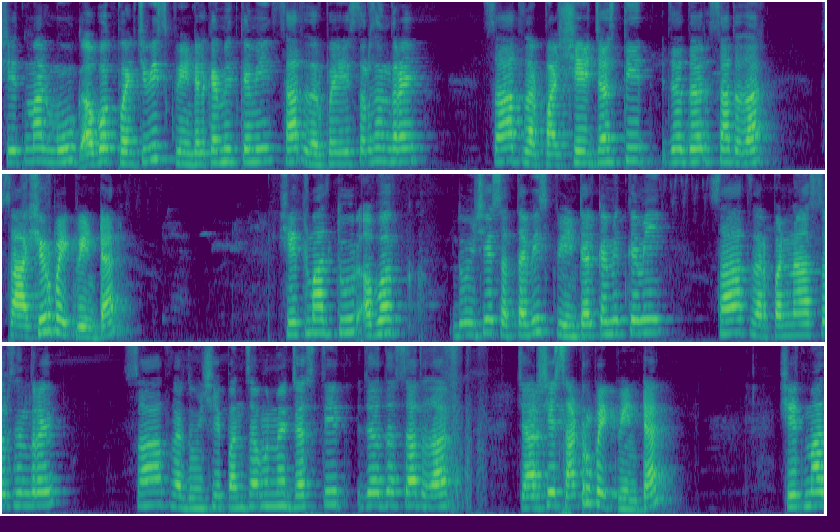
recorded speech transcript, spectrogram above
शेतमाल मूग अवक पंचवीस क्विंटल कमीत कमी सात हजार रुपये. सरसंद्राई सात हजार पाचशे. जास्तीत दर सात हजार सहाशे रुपये क्विंटल. शेतमाल तूर अवक दोनशे सत्तावीस क्विंटल कमीत कमी सात हजार पन्नास. सरसंद्राई सात हजार दोनशे पंचावन्न. जास्तीत जास्त सात हजार चारशे साठ रुपये क्विंटल. शेतमाल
